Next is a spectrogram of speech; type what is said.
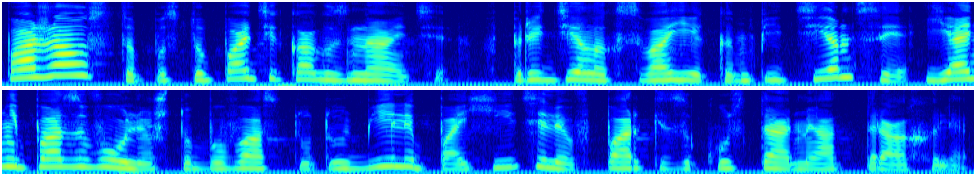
Пожалуйста, поступайте как знаете. Пределах своей компетенции я не позволю, чтобы вас тут убили, похитили, в парке за кустами оттрахали.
